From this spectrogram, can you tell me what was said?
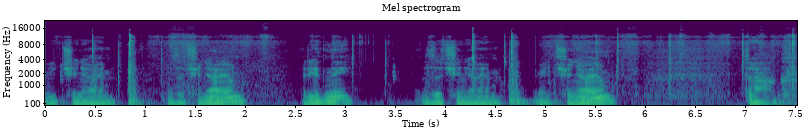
відчиняємо. Зачиняємо. Рідний. Зачиняємо. Відчиняємо. Так,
